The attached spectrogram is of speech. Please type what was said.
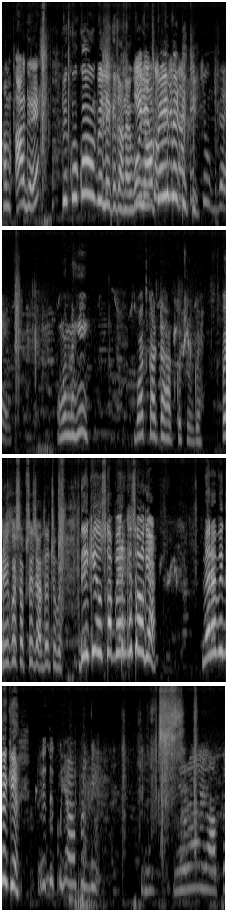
हम आ गए। पिकू को भी लेके जाना है। वो यहाँ पे ही बैठी थी। वो नहीं बहुत काटे हाथ को चुभ गए। परी को सबसे ज़्यादा चुभे देखिए उसका पैर कैसे हो गया? मेरा भी देखिए। ये देखो यहाँ पर भी। मेरा यहाँ पे।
